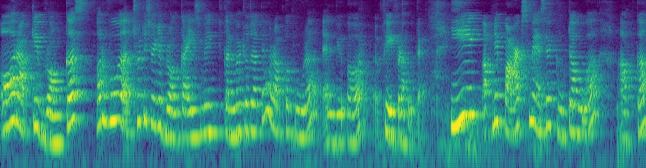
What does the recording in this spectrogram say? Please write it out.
और आपके ब्रोंकस और वो छोटे छोटे ब्रोंकाइज में कन्वर्ट हो जाते हैं और आपका पूरा एल्बी और फेफड़ा होता है। ये अपने पार्ट्स में ऐसे टूटा हुआ आपका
